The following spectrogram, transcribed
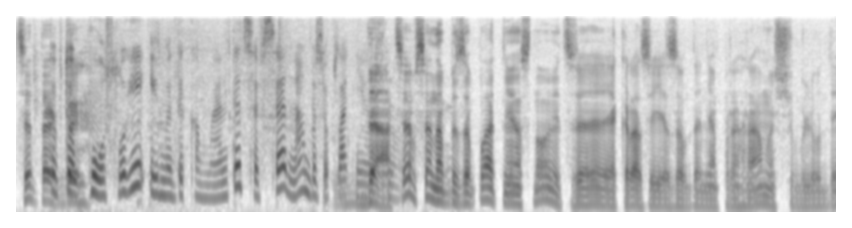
Це так тобто би- послуги і медикаменти це все на безоплатній Да, основі. це все на безоплатній основі. Це якраз і є завдання програми, щоб люди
